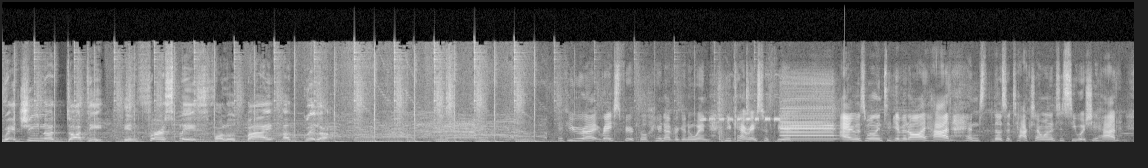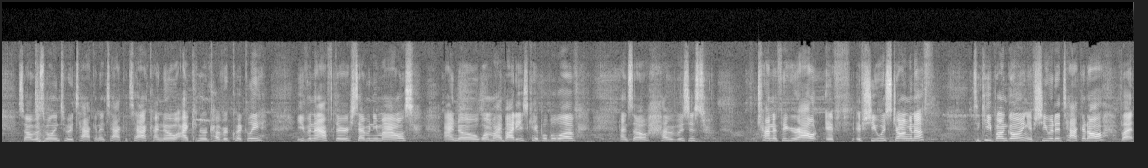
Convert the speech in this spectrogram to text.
Regina Dotti in first place, followed by Aguila. If you race fearful, you're never going to win. You can't race with fear. I was willing to give it all I had, and those attacks, I wanted to see what she had. So I was willing to attack and attack, attack. I know I can recover quickly, even after 70 miles. I know what my body is capable of, and so I was just trying to figure out if, if she was strong enough to keep on going, if she would attack at all, but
